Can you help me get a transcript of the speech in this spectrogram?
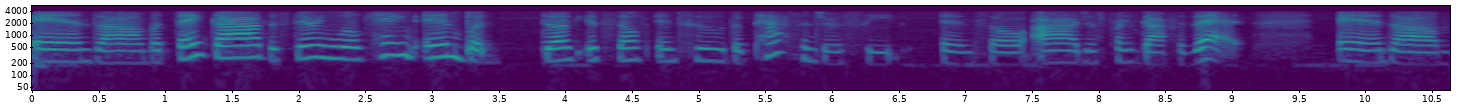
And um but thank God the steering wheel came in but dug itself into the passenger seat and so I just praise God for that. And um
